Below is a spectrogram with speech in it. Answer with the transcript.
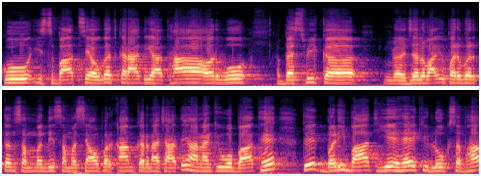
को इस बात से अवगत करा दिया था और वो वैश्विक जलवायु परिवर्तन संबंधी समस्याओं पर काम करना चाहते हैं। हालाँकि वो बात है। तो एक बड़ी बात यह है कि लोकसभा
